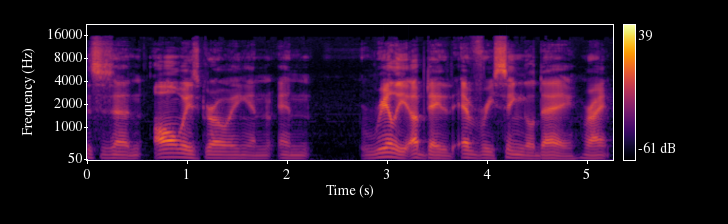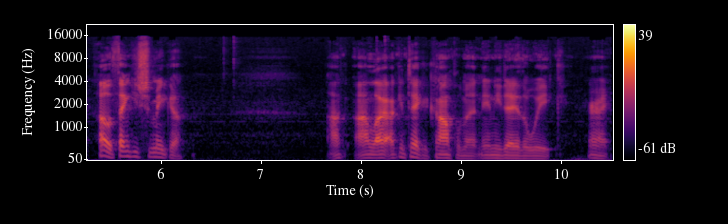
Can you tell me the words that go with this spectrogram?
This is an always growing and and really updated every single day, right? Oh, thank you, Shamika. I I, like, I can take a compliment any day of the week. All right.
